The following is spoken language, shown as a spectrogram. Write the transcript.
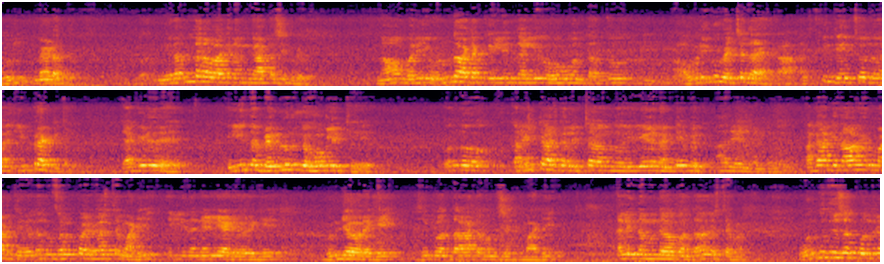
ಒಂದು ಮೇಳದ್ದು. ನಿರಂತರವಾಗಿ ನಮಗೆ ಆಟ ಸಿಗಬೇಕು. ನಾವು ಬರೀ ಒಂದು ಆಟಕ್ಕೆ ಇಲ್ಲಿಂದ ಅಲ್ಲಿಗೆ ಹೋಗುವಂಥದ್ದು ಅವರಿಗೂ ವೆಚ್ಚದಾಯಕ ಅದಕ್ಕಿಂತ ಹೆಚ್ಚು ಅದು ಇಂಪ್ರಾಕ್ಟಿಕಲ್ ಯಾಕೆ ಹೇಳಿದರೆ ಇಲ್ಲಿಂದ ಬೆಂಗಳೂರಿಗೆ ಹೋಗಲಿಕ್ಕೆ ಒಂದು ಕನಿಷ್ಠ ಕನಿಷ್ಠ ಒಂದು ಏಳು ಗಂಟೆ ಬೇಕು. ಆರು ಏಳು ಗಂಟೆ ಹಾಗಾಗಿ ನಾವೇನು ಮಾಡ್ತೇವೆ? ಅದನ್ನು ಸ್ವಲ್ಪ ವ್ಯವಸ್ಥೆ ಮಾಡಿ ಇಲ್ಲಿಂದ ನೆಲ್ಲಿಯಾಡಿಯವರೆಗೆ ಗುಂಡಿಯವರೆಗೆ ಸಿಗುವಂಥ ಆಟವನ್ನು ಸೆಟ್ ಮಾಡಿ ಅಲ್ಲಿಂದ ಮುಂದೆ ಹೋಗುವಂಥ ವ್ಯವಸ್ಥೆ ಮಾಡಿ ಒಂದು ದಿವಸಕ್ಕೊಂದರೆ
